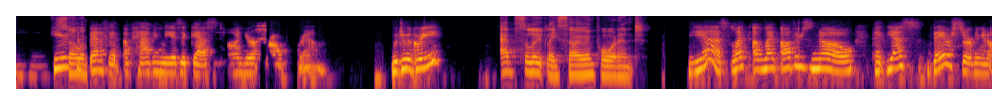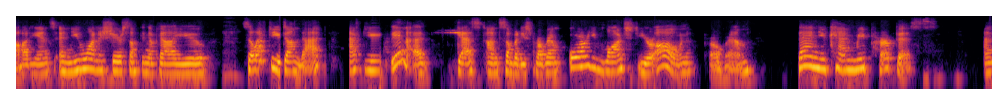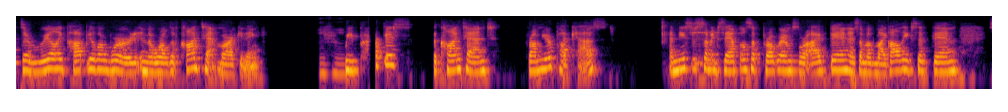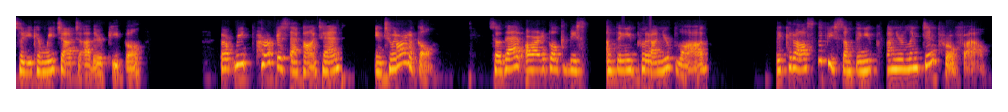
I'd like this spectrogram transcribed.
Mm-hmm. Here's so the benefit of having me as a guest on your program. Would you agree? Absolutely, so important. Yes, let uh, let others know that yes, they are serving an audience, and you want to share something of value. So after you've done that, after you've been a guest on somebody's program, or you've launched your own program, then you can repurpose. That's a really popular word in the world of content marketing. Mm-hmm. Repurpose the content from your podcast. And these are some examples of programs where I've been and some of my colleagues have been. So you can reach out to other people. But repurpose that content into an article. So that article could be something you put on your blog. It could also be something you put on your LinkedIn profile.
